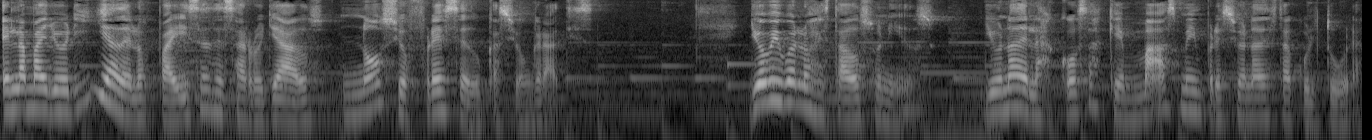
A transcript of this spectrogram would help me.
En la mayoría de los países desarrollados no se ofrece educación gratis. Yo vivo en los Estados Unidos y una de las cosas que más me impresiona de esta cultura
